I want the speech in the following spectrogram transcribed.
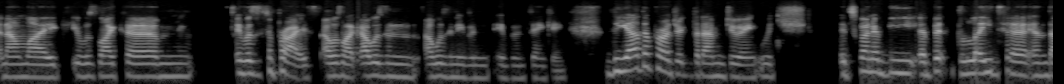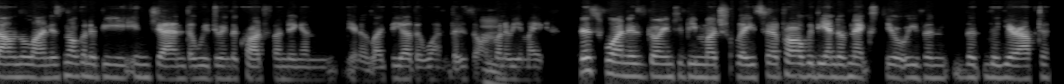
And I'm like, it was like um, it was a surprise. I was like, I wasn't I wasn't even even thinking. The other project that I'm doing, which it's going to be a bit later and down the line, is not going to be in Jan that we're doing the crowdfunding and you know like the other one that is not Mm. going to be in May this one is going to be much later, probably the end of next year or even the, the year after,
